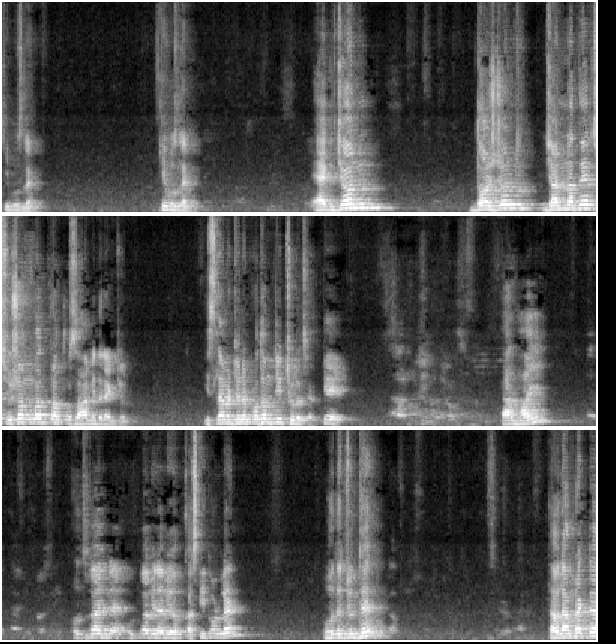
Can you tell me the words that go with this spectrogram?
কি বুঝলেন? কি বুঝলেন? একজন, দশজন জান্নাতের সুসংবাদ প্রাপ্ত সাহাবিদের একজন। ইসলামের জন্য প্রথম তীর ছুড়েছেন। কে? তার ভাই? উতবা বিন আবি ওয়াক্কাস। কি করলেন? উহুদের যুদ্ধে তাহলে আমরা একটা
